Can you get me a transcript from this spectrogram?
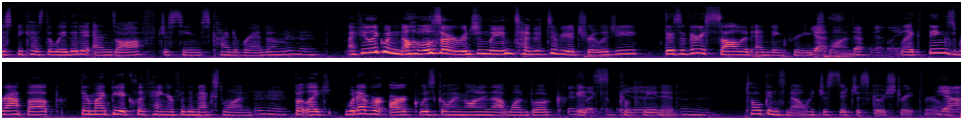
Just because the way that it ends off just seems kind of random. Mm-hmm. I feel like when novels are originally intended to be a trilogy, there's a very solid ending for each Yes, one. definitely. Like things wrap up, there might be a cliffhanger for the next one, mm-hmm. but like whatever arc was going on in that one book, it's, it's, like completed. completed. Tolkien's no, it just it just goes straight through. Yeah.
